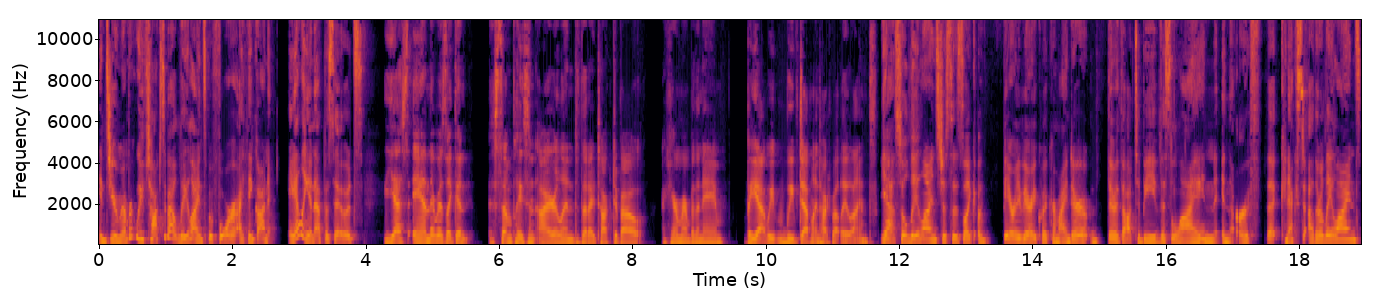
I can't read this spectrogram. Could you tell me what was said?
And do you remember we've talked about ley lines before, I think on alien episodes? Yes, and there was like a some place in Ireland that I talked about. I can't remember the name. But yeah, we we've definitely talked about ley lines. Yeah, so ley lines, just is like a very, very quick reminder, they're thought to be this line in the earth that connects to other ley lines.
